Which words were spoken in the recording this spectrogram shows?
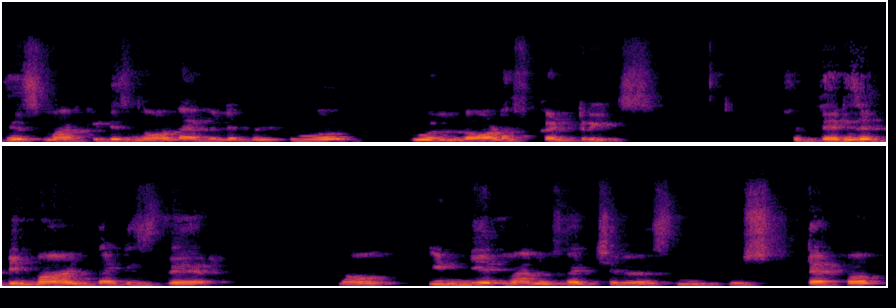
this market is not available to a to a lot of countries. So there is a demand that is there. Now Indian manufacturers need to step up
